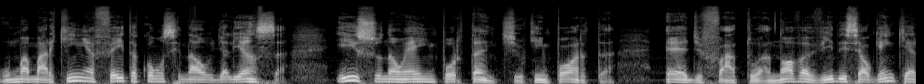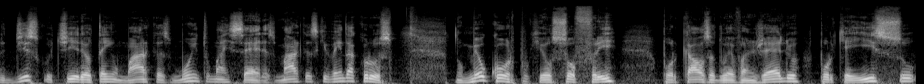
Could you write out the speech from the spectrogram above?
uma marquinha feita como sinal de aliança. Isso não é importante, o que importa é de fato a nova vida, e se alguém quer discutir, eu tenho marcas muito mais sérias, marcas que vêm da cruz. No meu corpo, que eu sofri por causa do Evangelho, porque isso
